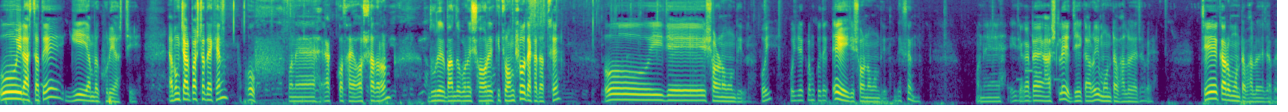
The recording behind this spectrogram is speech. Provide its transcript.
ওই রাস্তাতে গিয়ে আমরা ঘুরে আসছি। এবং চারপাশটা দেখেন ও মানে এক কথায় অসাধারণ। দূরের বান্দরবনের শহরের কিছু অংশও দেখা যাচ্ছে। ওই যে স্বর্ণ মন্দির। কই? কই দেখলাম, কই দেখ এই যে স্বর্ণ মন্দির, দেখছেন? মানে এই জায়গাটায় আসলে যে কারোই মনটা ভালো হয়ে যাবে। যে কারও মনটা ভালো হয়ে যাবে।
